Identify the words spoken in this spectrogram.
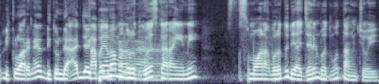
dikeluarinnya ditunda aja Tapi gitu emang menurut gue belakangan. sekarang ini semua anak baru tuh diajarin buat ngutang cuy.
